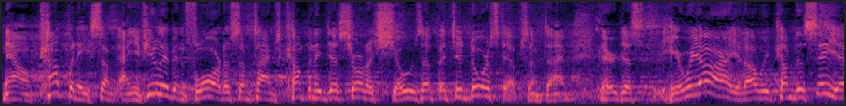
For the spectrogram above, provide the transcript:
Now, company, some, if you live in Florida, sometimes company just sort of shows up at your doorstep sometimes. They're just, here we are, you know, we come to see you.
